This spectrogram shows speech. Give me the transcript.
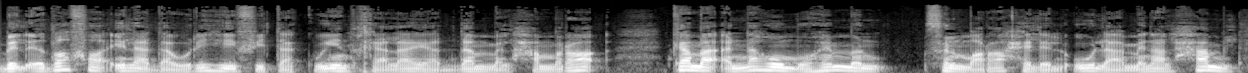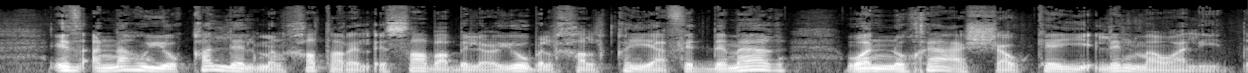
بالإضافة إلى دوره في تكوين خلايا الدم الحمراء كما أنه مهم في المراحل الأولى من الحمل إذ أنه يقلل من خطر الإصابة بالعيوب الخلقية في الدماغ والنخاع الشوكي للمواليد.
